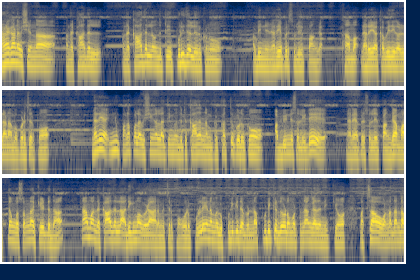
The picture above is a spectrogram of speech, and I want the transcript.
அழகான விஷயந்தான் அந்த காதல் அந்த காதலில் வந்துட்டு புரிதல் இருக்கணும் அப்படின்னு நிறைய பேர் சொல்லியிருப்பாங்க. ஆமாம் நிறையா கவிதைகள்லாம் நம்ம படிச்சிருப்போம். நிறையா இன்னும் பல பல விஷயங்கள் எல்லாத்தையுமே வந்துட்டு காதல் நமக்கு கற்றுக் கொடுக்கும் அப்படின்னு சொல்லிட்டு நிறையா பேர் சொல்லியிருப்பாங்க. மற்றவங்க சொன்னால் கேட்டு தான் நாம் அந்த காதலில் அதிகமாக விழ ஆரம்பிச்சிருப்போம். ஒரு பிள்ளைய நமக்கு பிடிக்குது அப்படின்னா பிடிக்கிறதோட மட்டும்தாங்க அதை நிற்கும் வச்சாவை ஒன்றை தாண்டா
